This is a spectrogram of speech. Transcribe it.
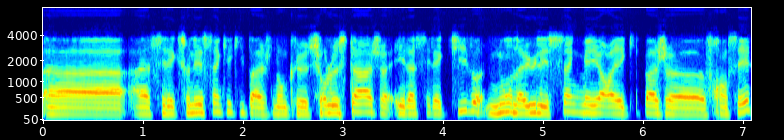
euh, a sélectionné cinq équipages. Donc euh, sur le stage et la sélective, nous on a eu les cinq meilleurs équipages français.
